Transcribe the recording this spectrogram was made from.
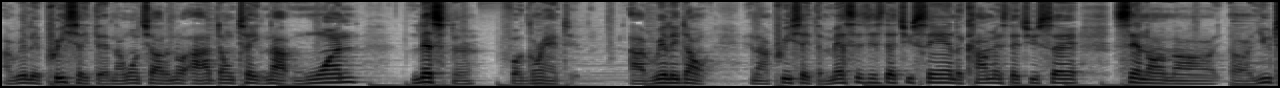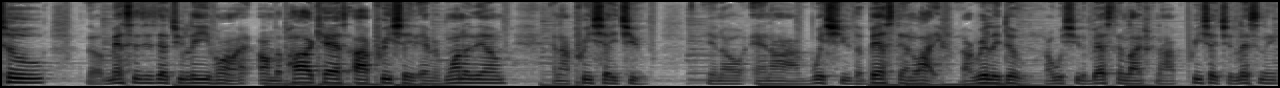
I really appreciate that, and I want y'all to know I don't take not one listener for granted. I really don't. And I appreciate the messages that you send, the comments that you say, send on uh, uh, YouTube, the messages that you leave on on the podcast. I appreciate every one of them, and I appreciate you. You know, and I wish you the best in life. I really do. I wish you the best in life, and I appreciate you listening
